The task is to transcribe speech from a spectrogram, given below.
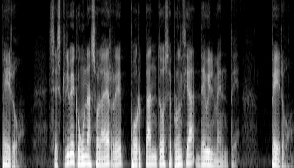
pero. Se escribe con una sola R, por tanto se pronuncia débilmente. Pero.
